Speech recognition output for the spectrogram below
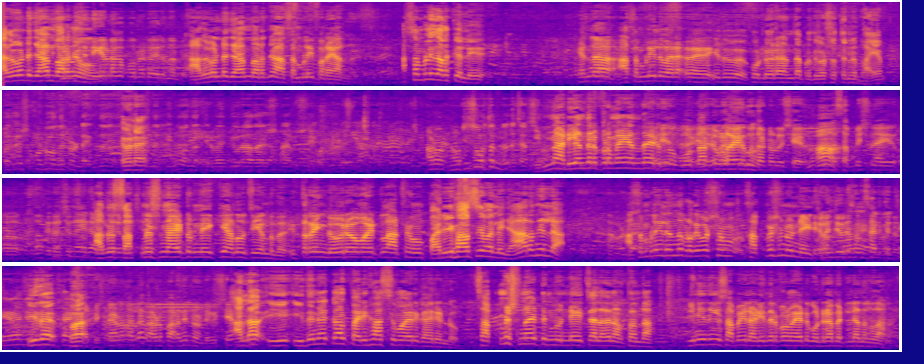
അതുകൊണ്ട് ഞാൻ പറഞ്ഞു അതുകൊണ്ട് ഞാൻ പറഞ്ഞു അസംബ്ലി പറയാറുണ്ട് അസംബ്ലി നടക്കല്ലേ? എന്താ അസംബ്ലിയിൽ വരാ ഇത് കൊണ്ടുവരാൻ എന്താ പ്രതിപക്ഷത്തിന് ഭയം? പ്രതിപക്ഷം കൊണ്ടുവന്നിട്ടുണ്ട്. ഇന്ന് എവിടെ? ഇന്ന് അടിയന്തര പ്രമേയം എന്തായിരുന്നു? തിരുവനന്തപുരം അത് സബ്മിഷനായിട്ട് ഉന്നയിക്കുകയാണോ ചെയ്യേണ്ടത്? ഇത്രയും ഗൗരവമായിട്ടുള്ള ആക്ഷേപം പരിഹാസ്യമല്ലേ. ഞാൻ അറിഞ്ഞില്ല. അസംബ്ലിയിൽ നിന്ന് പ്രതിപക്ഷം സബ്മിഷൻ ഉന്നയിച്ചു. ഇത് അല്ല ഈ ഇതിനേക്കാൾ പരിഹാസ്യമായ ഒരു കാര്യമുണ്ടോ? സബ്മിഷനായിട്ട് ഇന്ന് ഉന്നയിച്ചാൽ അതിനർത്ഥം എന്താ? ഇനി ഇത് ഈ സഭയിൽ അടിയന്തരപരമായിട്ട് കൊണ്ടുവരാൻ പറ്റില്ല എന്നുള്ളതാണ്.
